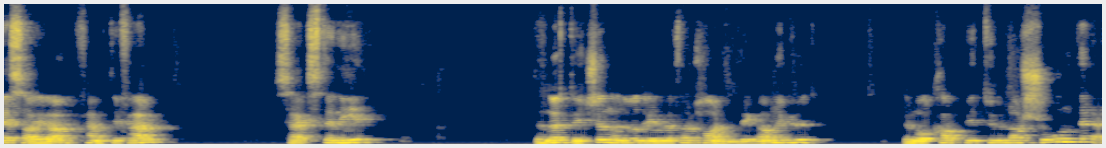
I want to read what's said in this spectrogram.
Jesaja 55, 6-9. Det nytter ikke skjønner du, å drive med forhandlinger med Gud. Det må kapitulasjon til.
